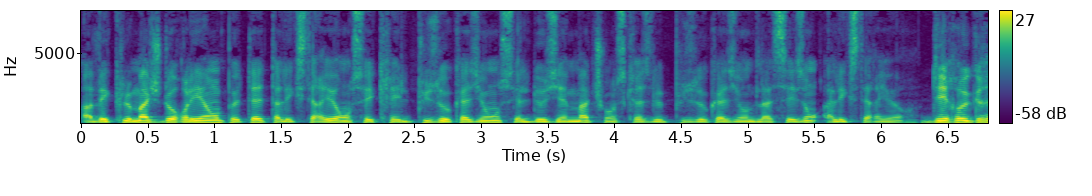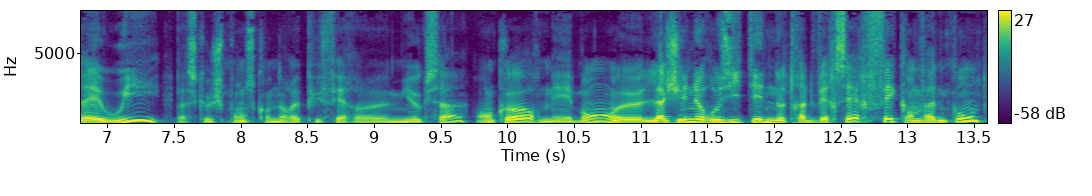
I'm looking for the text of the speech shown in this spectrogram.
Avec le match d'Orléans, peut-être à l'extérieur on s'est créé le plus d'occasions. C'est le deuxième match où on se crée le plus d'occasions de la saison à l'extérieur. Des regrets, oui, parce que je pense qu'on aurait pu faire euh, mieux que ça encore. Mais bon, euh, la générosité de notre adversaire fait qu'en fin de compte,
